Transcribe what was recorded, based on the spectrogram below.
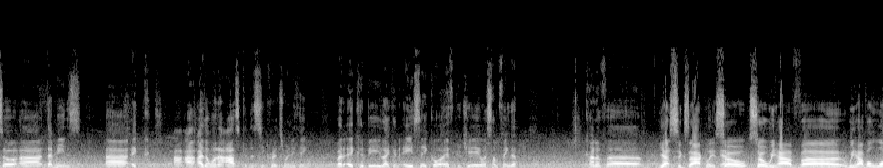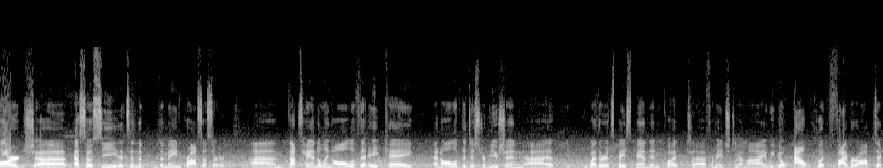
So uh, that means uh, it, I, I don't want to ask the secrets or anything, but it could be like an ASIC or FPGA or something that kind of. Uh, Yes, exactly. So, so we have uh, we have a large uh, SoC that's in the, the main processor. Um, that's handling all of the 8K and all of the distribution, uh, whether it's baseband input uh, from HDMI. We go output fiber optic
